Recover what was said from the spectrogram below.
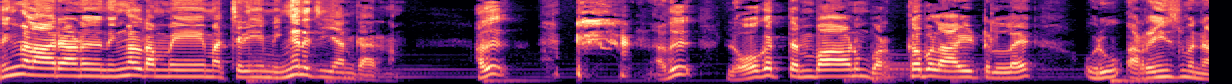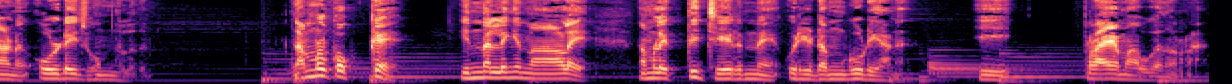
നിങ്ങളാരാണ് നിങ്ങളുടെ അമ്മയെയും അച്ഛനെയും ഇങ്ങനെ ചെയ്യാൻ കാരണം. അത് അത് ലോകത്തെമ്പാടും വർക്കബിൾ ആയിട്ടുള്ള ഒരു അറേഞ്ച്മെന്റ് ആണ് ഓൾഡ് ഏജ് ഹോം എന്നുള്ളത്. നമ്മൾക്കൊക്കെ ഇന്നല്ലെങ്കിൽ നാളെ നമ്മൾ എത്തിച്ചേരുന്ന ഒരിടം കൂടിയാണ് ഈ പ്രായമാവുക എന്ന് പറഞ്ഞാൽ.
